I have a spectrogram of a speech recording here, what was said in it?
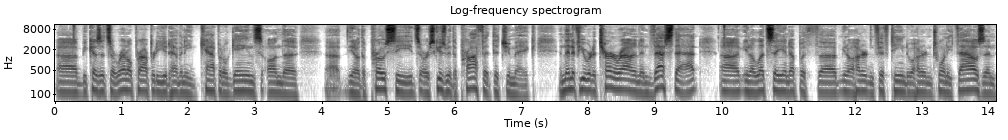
uh, because it's a rental property, you'd have any capital gains on the uh, you know, the proceeds or excuse me, the profit that you make. And then if you were to turn around and invest that, uh, you know, let's say you end up with, uh, you know, 115 to 120,000,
